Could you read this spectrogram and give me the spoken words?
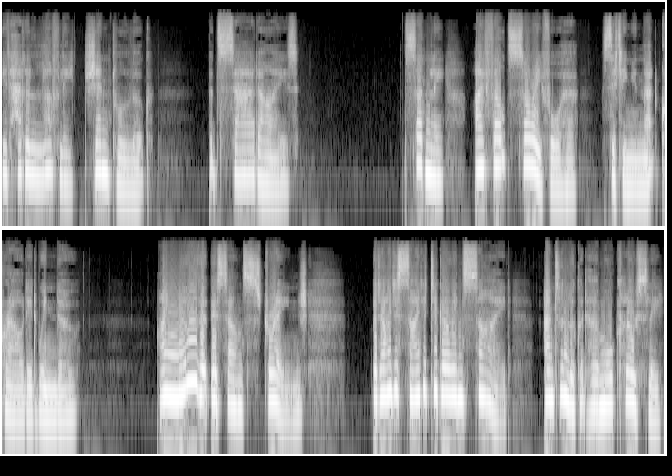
it had a lovely, gentle look, but sad eyes. Suddenly, I felt sorry for her, sitting in that crowded window. I know that this sounds strange, but I decided to go inside and to look at her more closely.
